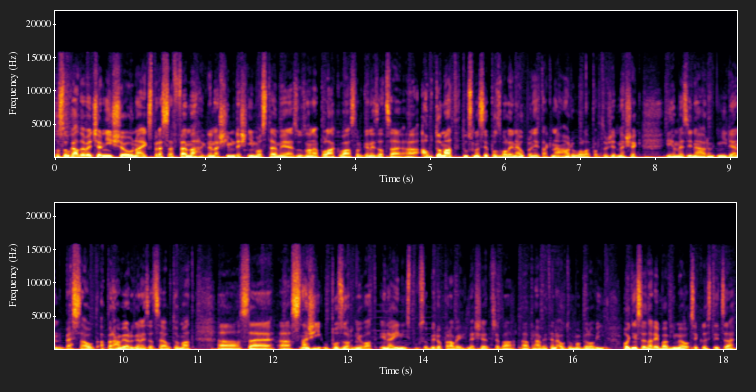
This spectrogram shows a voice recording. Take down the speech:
Posloucháte večerní show na Express FM, kde naším dnešním hostem je Zuzana Poláková z organizace eh, Automat. Tu jsme si pozvali neúplně tak náhodou, ale protože dnešek je Mezinárodní den bez aut a právě organizace Automat uh, se uh, snaží upozorňovat i na jiný způsoby dopravy, než je třeba právě ten automobilový. Hodně se tady bavíme o cyklistice.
